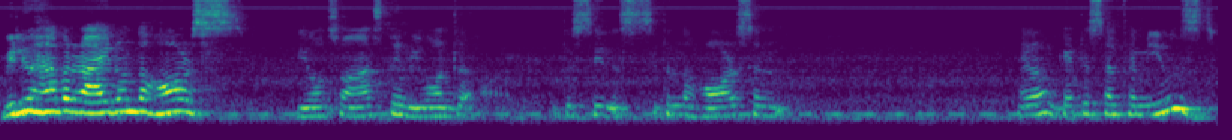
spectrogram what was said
Will you have a ride on the horse? He also asked him, You want to, to sit, sit on the horse and you know get yourself amused?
